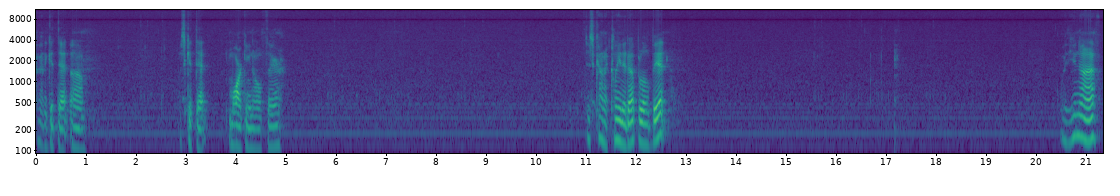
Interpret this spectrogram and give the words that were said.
I gotta get that um, let's get that marking off there. Just kind of clean it up a little bit. With your knife.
